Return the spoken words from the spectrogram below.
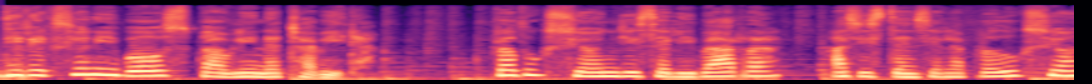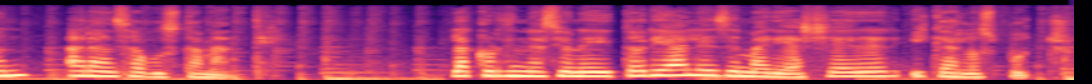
Dirección y voz Paulina Chavira. Producción Giselle Ibarra. Asistencia en la producción Aranza Bustamante. La coordinación editorial es de María Scherer y Carlos Pucho.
